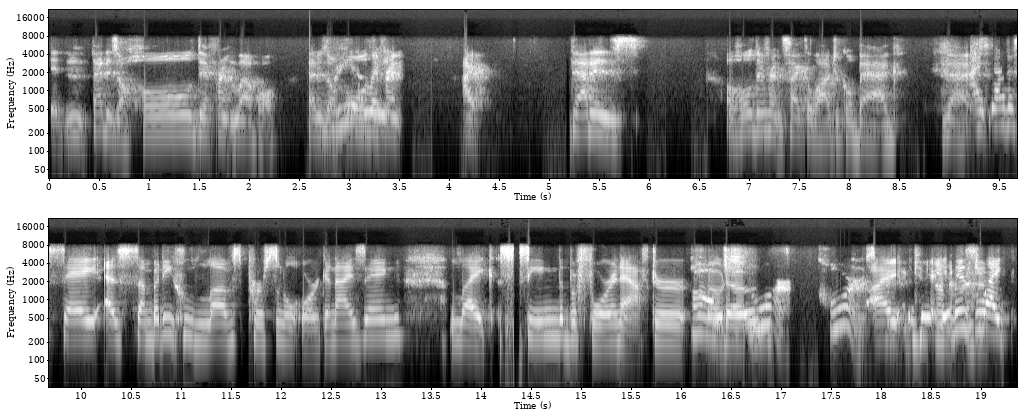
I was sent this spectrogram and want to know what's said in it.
it, that is a whole different level. That is a really? whole different. I that is a whole different psychological bag that I gotta say, as somebody who loves personal organizing, like seeing the before and after oh, photos. Sure, of course. I, it is like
